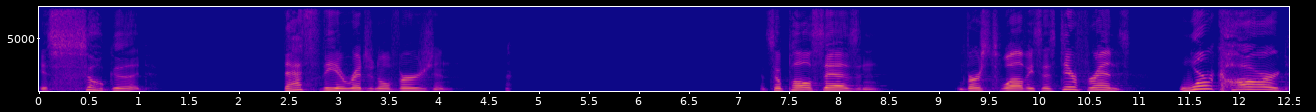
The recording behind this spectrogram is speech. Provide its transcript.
is so good. That's the original version. And so Paul says in, in verse 12, he says, Dear friends, Work hard.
